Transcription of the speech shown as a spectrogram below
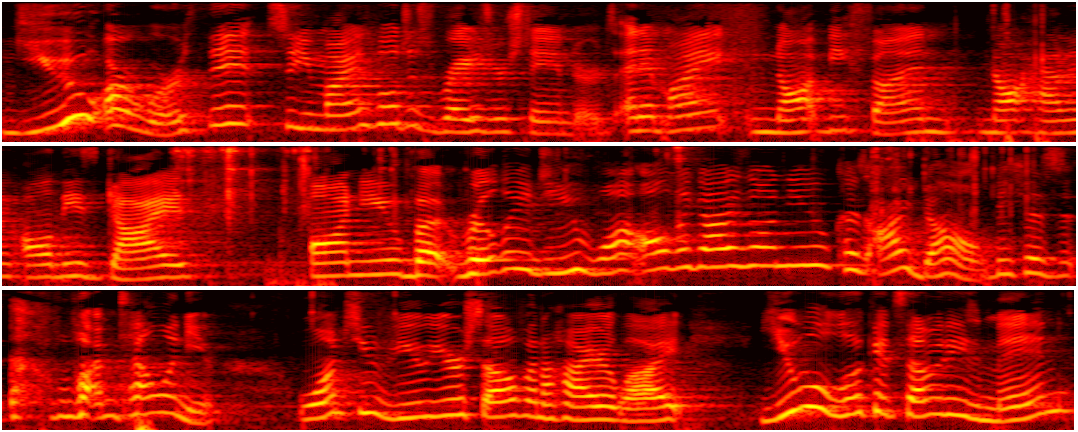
you are worth it, so you might as well just raise your standards. And it might not be fun not having all these guys on you, but really, do you want all the guys on you? Because I don't, because I'm telling you, once you view yourself in a higher light, you will look at some of these men.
